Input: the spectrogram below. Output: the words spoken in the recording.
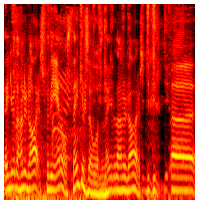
thank you for the hundred dollars for the animals. Thank you, so Wilson. Thank you for the hundred dollars. Uh,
